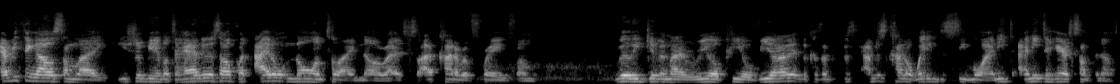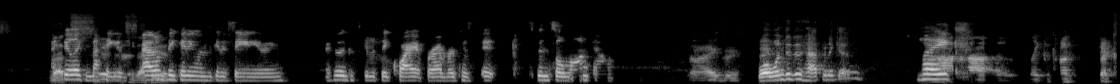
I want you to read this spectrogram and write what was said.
Everything else, I'm like, you should be able to handle yourself, but I don't know until I know, right? So I've kind of refrained from really giving my real POV on it because I'm just, I'm just kind of waiting to see more. I need, I need to hear something else. I feel like nothing is. exactly I don't it. think anyone's gonna say anything. I feel like it's gonna stay quiet forever because it, it's been so long now. No, I agree. Well, when did it happen again? Like, uh, like, uh, like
